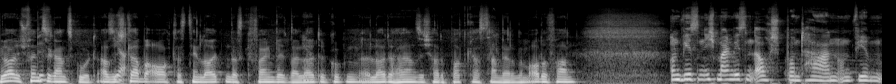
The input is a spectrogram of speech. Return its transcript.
Ja, ich finde es ganz gut. Also Ja. ich glaube auch, dass den Leuten das gefallen wird, weil Leute gucken, äh, Leute hören sich heute Podcast an während dem Autofahren. Und wir sind, ich meine, wir sind auch spontan und wir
